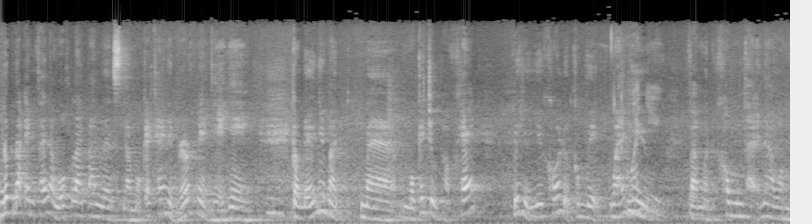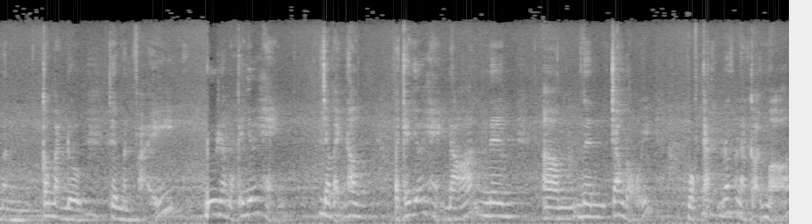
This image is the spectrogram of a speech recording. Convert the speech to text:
lúc đó em thấy là work life balance là một cái khái niệm rất là nhẹ nhàng ừ. còn nếu như mà mà một cái trường hợp khác ví dụ như khối lượng công việc quá, quá nhiều, nhiều và mình không thể nào mà mình cân bằng được ừ. thì mình phải đưa ra một cái giới hạn ừ. cho bản thân và cái giới hạn đó nên um, nên trao đổi một cách rất là cởi mở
